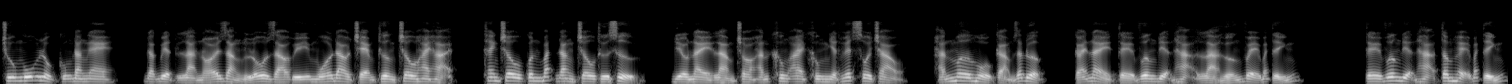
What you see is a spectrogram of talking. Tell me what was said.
Chu Ngũ Lục cũng đang nghe, đặc biệt là nói rằng lô giáo húy múa đao chém thương châu hai hại, thanh châu quân bắt đăng châu thứ sử, điều này làm cho hắn không ai không nhiệt huyết sôi trào, hắn mơ hồ cảm giác được, cái này tề vương điện hạ là hướng về bách tính. Tề vương điện hạ tâm hệ bách tính,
